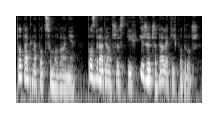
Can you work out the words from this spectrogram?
To tak na podsumowanie. Pozdrawiam wszystkich i życzę dalekich podróży.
